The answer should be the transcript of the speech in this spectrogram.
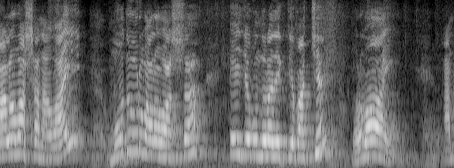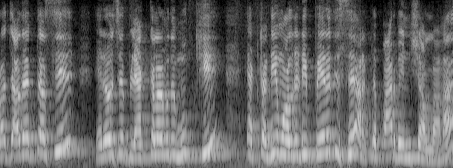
ভালোবাসা না ভাই মধুর ভালোবাসা। এই যে বন্ধুরা দেখতে পাচ্ছেন? বড় ভাই আমরা যা দেখতেছি এটা হচ্ছে ব্ল্যাক কালার মধ্যে মুখী। একটা ডিম অলরেডি পেরে দিচ্ছে আর একটা পারবে ইনশাল্লাহ না?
